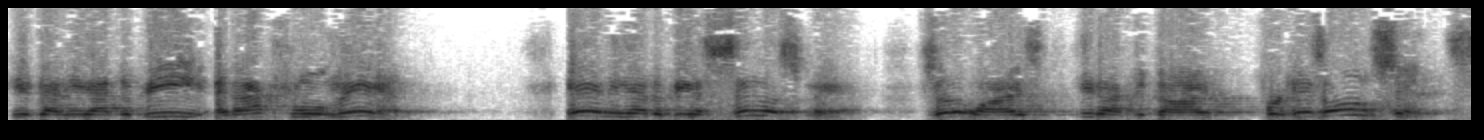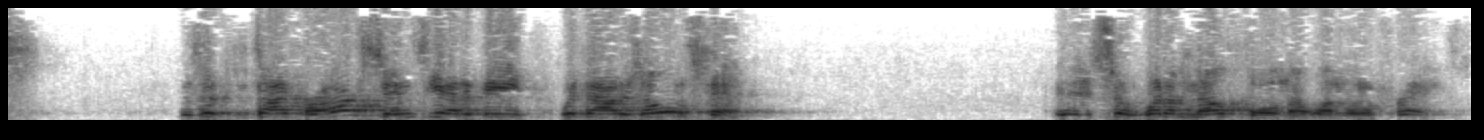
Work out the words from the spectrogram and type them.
that he had to be an actual man, and he had to be a sinless man. Because otherwise, he'd have to die for his own sins. Because to die for our sins, he had to be without his own sin. So what a mouthful in that one little phrase.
